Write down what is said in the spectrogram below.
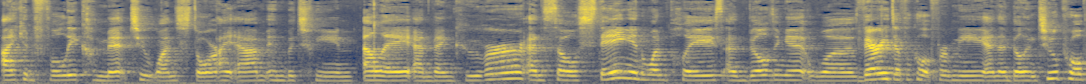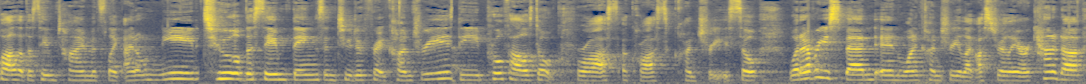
I can fully commit to one store. I am in between LA and Vancouver and so staying in one place and building it was very difficult for me and then building two profiles at the same time it's like I don't need two of the same things in two different countries. The profiles don't cross across countries so whatever you spend in one country like Australia or Canada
